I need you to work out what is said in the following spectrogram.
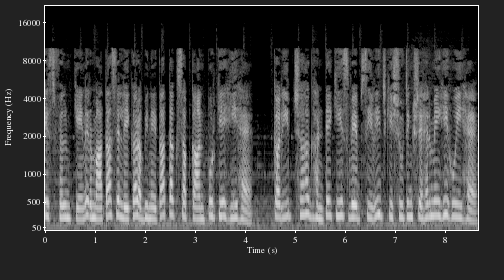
इस फ़िल्म के निर्माता से लेकर अभिनेता तक सब कानपुर के ही है। करीब छह घंटे की इस वेब सीरीज़ की शूटिंग शहर में ही हुई है।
